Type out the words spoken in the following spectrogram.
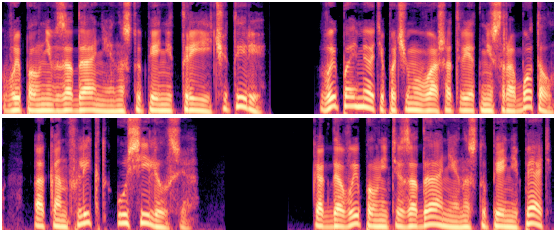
Выполнив задание на ступени 3 и 4, вы поймете, почему ваш ответ не сработал, а конфликт усилился. Когда выполните задание на ступени 5,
